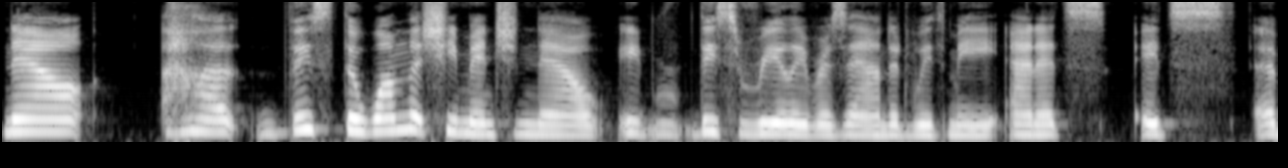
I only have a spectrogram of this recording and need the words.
Now, uh, this the one that she mentioned now it this really resounded with me and it's it's uh,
